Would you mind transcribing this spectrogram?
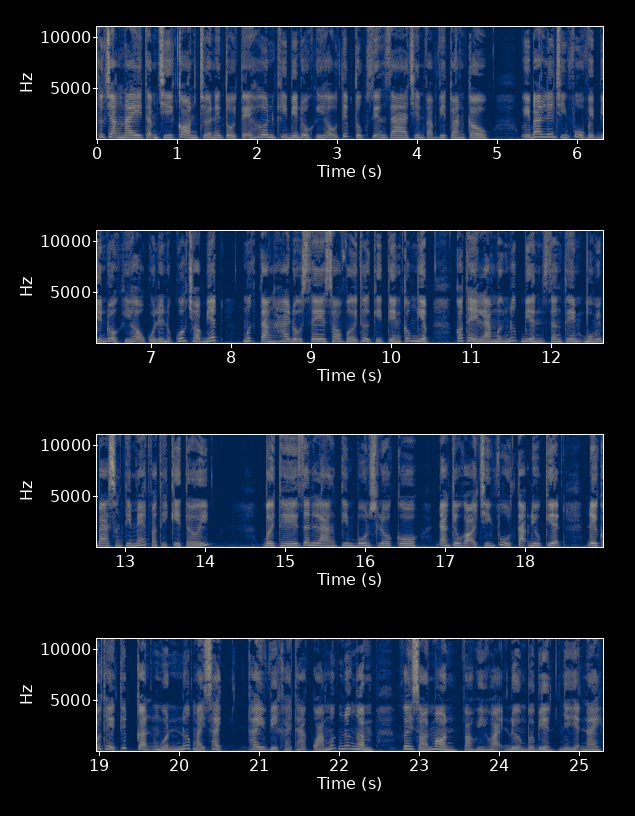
Thực trạng này thậm chí còn trở nên tồi tệ hơn khi biến đổi khí hậu tiếp tục diễn ra trên phạm vi toàn cầu. Ủy ban Liên Chính phủ về biến đổi khí hậu của Liên Hợp Quốc cho biết mức tăng 2 độ C so với thời kỳ tiền công nghiệp có thể làm mực nước biển dâng thêm 43 cm vào thế kỷ tới. Bởi thế, dân làng Timbun Sloko đang kêu gọi chính phủ tạo điều kiện để có thể tiếp cận nguồn nước máy sạch thay vì khai thác quá mức nước ngầm, gây sói mòn và hủy hoại đường bờ biển như hiện nay.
